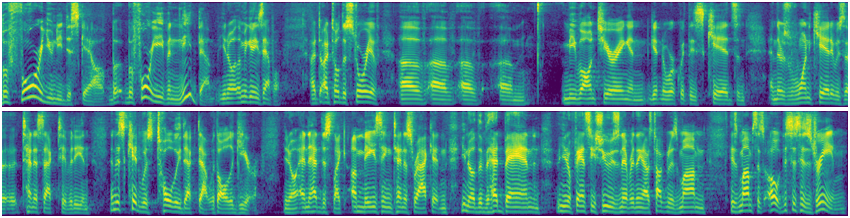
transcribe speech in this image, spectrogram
before you need to scale, but before you even need them. You know, let me give you an example. I, I told the story of, of, of, of um, me volunteering and getting to work with these kids. And, and there's one kid, it was a tennis activity, and, and this kid was totally decked out with all the gear, you know, and had this like amazing tennis racket and, you know, the headband and, you know, fancy shoes and everything. I was talking to his mom, and his mom says, Oh, this is his dream.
